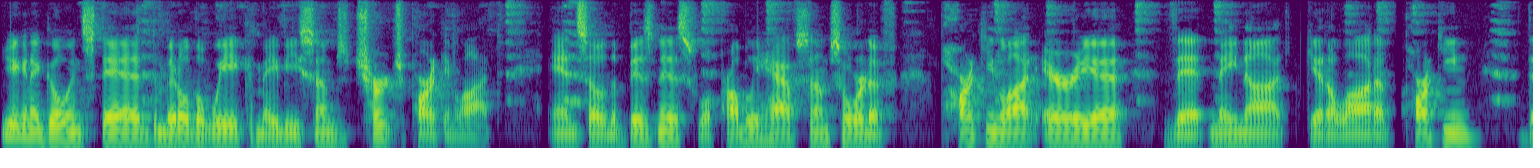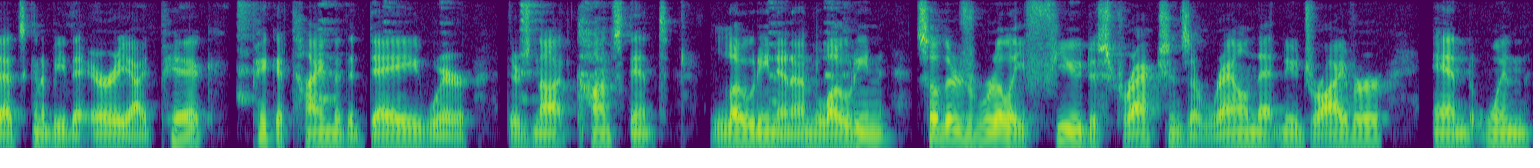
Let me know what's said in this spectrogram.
You're going to go instead the middle of the week, maybe some church parking lot. And so the business will probably have some sort of parking lot area that may not get a lot of parking. That's going to be the area I'd pick. Pick a time of the day where there's not constant loading and unloading. So there's really few distractions around that new driver. And when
